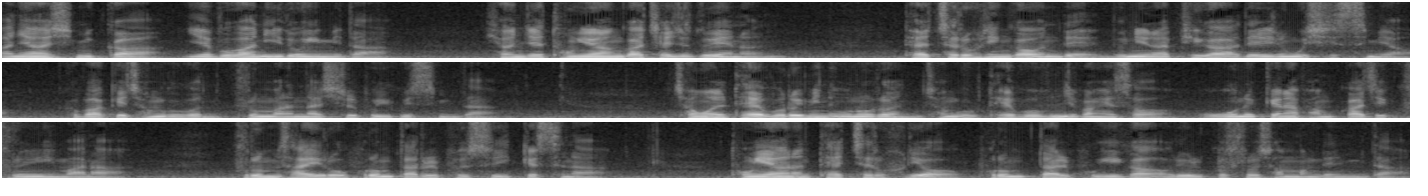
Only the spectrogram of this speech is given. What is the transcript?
안녕하십니까 예보관 이동입니다. 현재 동해안과 제주도에는 대체로 흐린 가운데 눈이나 비가 내리는 곳이 있으며 그 밖에 전국은 구름 많은 날씨를 보이고 있습니다. 정월 대보름인 오늘은 전국 대부분 지방에서 오후 늦게나 밤까지 구름이 많아 구름 사이로 보름달을 볼 수 있겠으나 동해안은 대체로 흐려 보름달 보기가 어려울 것으로 전망됩니다.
